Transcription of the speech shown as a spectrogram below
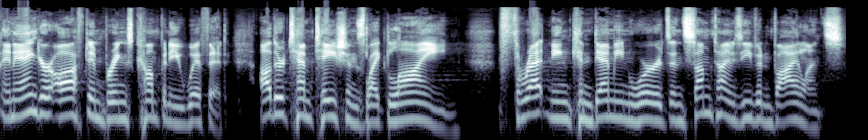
And anger often brings company with it. Other temptations like lying, threatening, condemning words, and sometimes even violence.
